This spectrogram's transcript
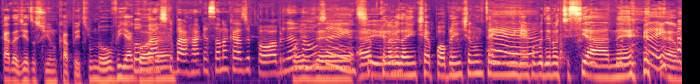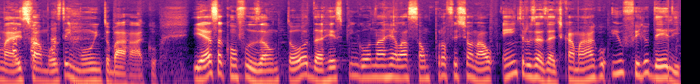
cada dia tá surgindo um capítulo novo e agora. Eu acho que barraca é só na casa de pobre, né? Pois não, é. gente. É porque na verdade a gente é pobre, a gente não tem É. ninguém pra poder noticiar, né? É o mais famoso, tem muito barraco. E essa confusão toda respingou na relação profissional entre o Zezé de Camargo e o filho dele,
